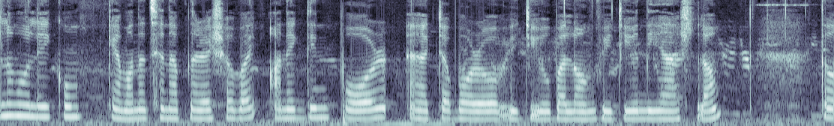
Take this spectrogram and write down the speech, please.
আসসালামু আলাইকুম। কেমন আছেন আপনারা সবাই? অনেক দিন পর একটা বড় ভিডিও বা লং ভিডিও নিয়ে আসলাম। তো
